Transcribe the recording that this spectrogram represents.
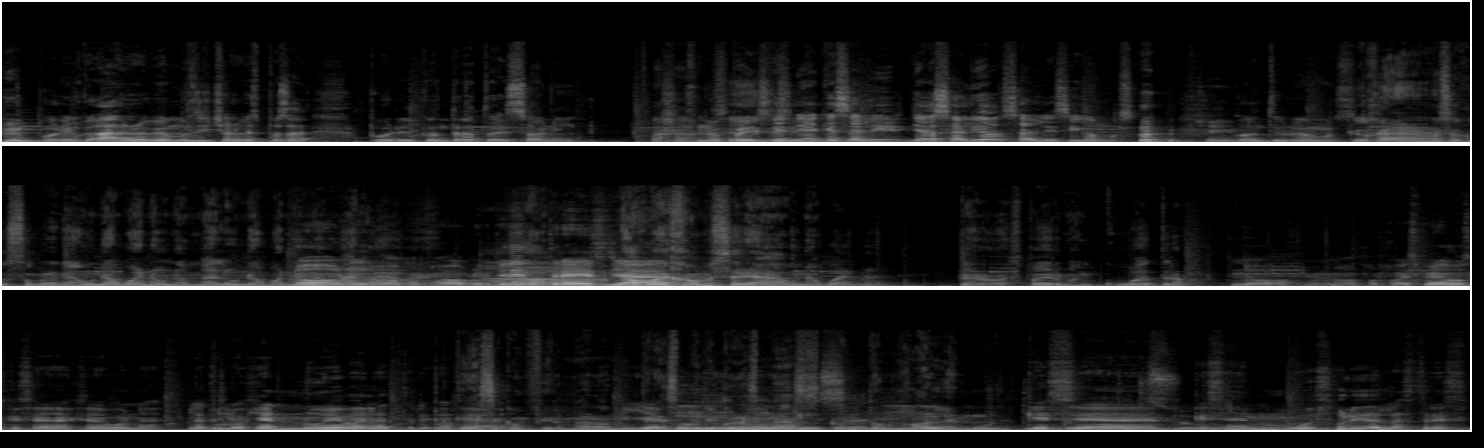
por el, ah, lo habíamos dicho la vez pasada, por el contrato de Sony. Ajá, No, sí, pero sí, tenía sí. que salir, ya salió, sale, sigamos. Sí. Continuemos. Que ojalá no nos acostumbren a una buena, una mala, una buena, No, una no, mala. no, por favor, porque No. tienen tres ya. No Way Home será una buena. Pero Spider-Man 4. No, no, no, por favor. Esperemos que sea, que sea buena. La trilogía nueva, la tri- o Porque ya sea, se confirmaron que ya tres películas más con Tom Holland. que sean, que sean muy sólidas las tres.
